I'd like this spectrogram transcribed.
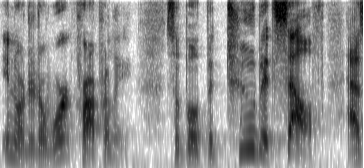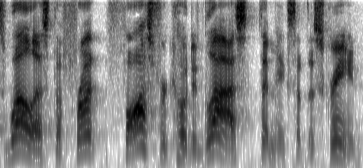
in order to work properly. So both the tube itself as well as the front phosphor-coated glass that makes up the screen.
